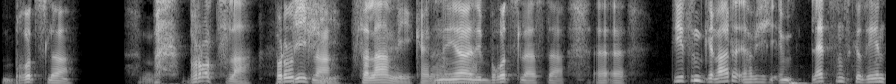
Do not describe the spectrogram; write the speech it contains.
Brutzler. Brutzler. Brutzler. Wifi. Salami, keine Ahnung. Ja, die Brutzlers da. Äh, äh, die sind gerade, habe ich im, letztens gesehen,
